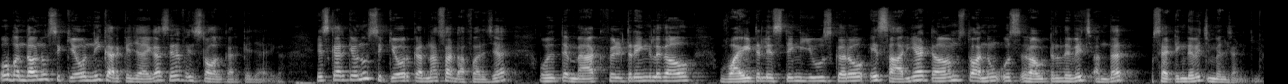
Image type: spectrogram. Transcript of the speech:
ਉਹ ਬੰਦਾ ਉਹਨੂੰ ਸਿਕਿਉਰ ਨਹੀਂ ਕਰਕੇ ਜਾਏਗਾ, ਸਿਰਫ ਇੰਸਟਾਲ ਕਰਕੇ ਜਾਏਗਾ। ਇਸ ਕਰਕੇ ਉਹਨੂੰ ਸਿਕਿਉਰ ਕਰਨਾ ਸਾਡਾ ਫਰਜ਼ ਹੈ। ਉਹਦੇ ਤੇ ਮੈਕ ਫਿਲਟਰਿੰਗ ਲਗਾਓ ਵਾਈਟ ਲਿਸਟਿੰਗ ਯੂਜ਼ ਕਰੋ, ਇਹ ਸਾਰੀਆਂ ਟਰਮਸ ਤੁਹਾਨੂੰ ਉਸ ਰਾਊਟਰ ਦੇ ਵਿੱਚ ਅੰਦਰ ਸੈਟਿੰਗ ਦੇ ਵਿੱਚ ਮਿਲ ਜਾਣਗੀਆਂ।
